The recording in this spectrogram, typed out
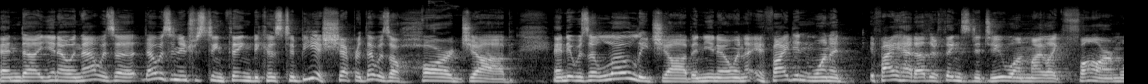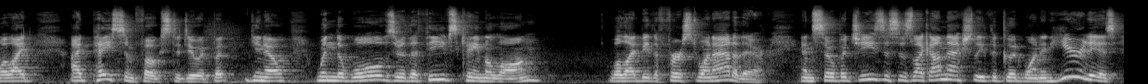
and uh, you know, and that was a that was an interesting thing because to be a shepherd that was a hard job, and it was a lowly job. And you know, and if I didn't want to, if I had other things to do on my like farm, well, I'd I'd pay some folks to do it. But you know, when the wolves or the thieves came along, well, I'd be the first one out of there. And so, but Jesus is like, I'm actually the good one. And here it is,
